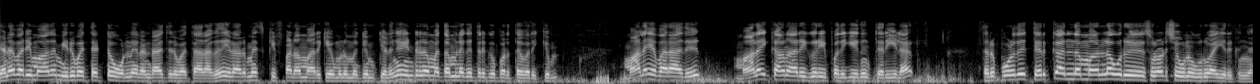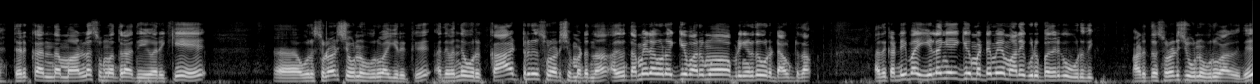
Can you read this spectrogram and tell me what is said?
ஜனவரி மாதம் இருபத்தெட்டு ஒன்று ரெண்டாயிரத்தி இருபத்தாறாகுது எல்லாருமே ஸ்கிப் பண்ணாமல் அறிக்கை முழுமைக்கும் கேளுங்க. இன்று நம்ம தமிழகத்திற்கு பொறுத்த வரைக்கும் மழை வராது. மழைக்கான அறிகுறி இப்போதைக்கு எதுவும் தெரியல. தற்பொழுது தெற்கு அந்தமானில் ஒரு சுழற்சி ஒன்று உருவாகி இருக்குங்க தெற்கு அந்தமானில் சுமத்ரா தீவரைக்கு வரைக்கும் ஒரு சுழற்சி ஒன்று உருவாகியிருக்கு. அது வந்து ஒரு காற்று சுழற்சி மட்டும்தான். அது தமிழகம் நோக்கி வருமா அப்படிங்கிறது ஒரு டவுட் தான். அது கண்டிப்பாக இலங்கைக்கு மட்டுமே மழை கொடுப்பதற்கு உறுதி. அடுத்த சுழற்சி ஒன்று உருவாகுது.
